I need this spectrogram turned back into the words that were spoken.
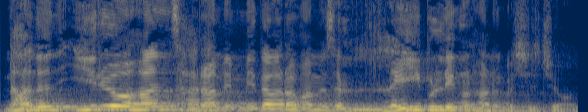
나는 이러한 사람입니다라고 하면서 labeling을 하는 것이죠.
